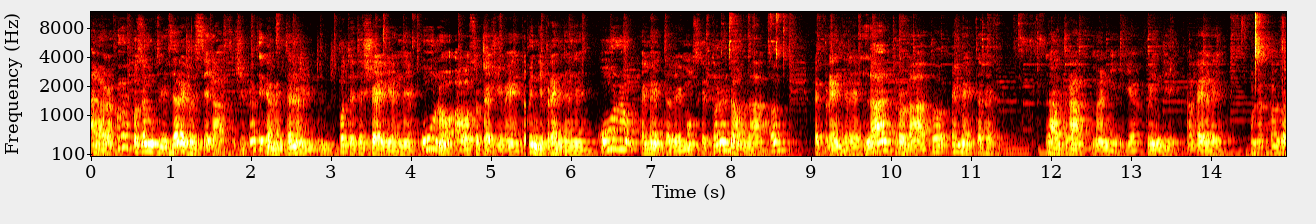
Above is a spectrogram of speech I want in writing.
allora, come possiamo utilizzare questi elastici? Praticamente noi potete sceglierne uno a vostro piacimento, quindi prenderne uno e mettere il moschettone da un lato e prendere l'altro lato e mettere l'altra maniglia, quindi avere una cosa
